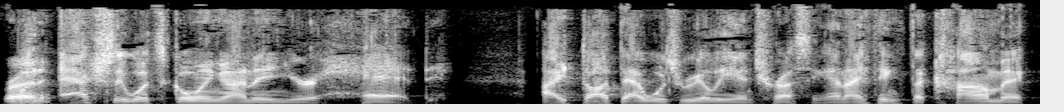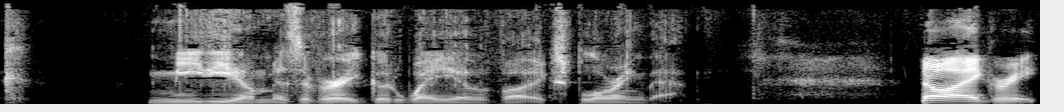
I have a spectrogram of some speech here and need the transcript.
Right. But actually, what's going on in your head, I thought that was really interesting, and I think the comic medium is a very good way of uh, exploring that. No, I agree,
